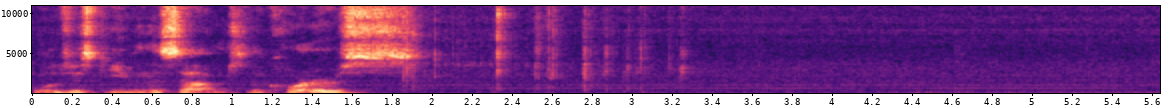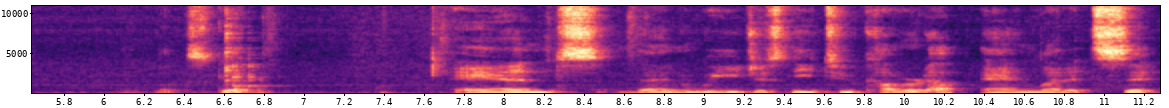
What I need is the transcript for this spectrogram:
We'll just even this out into the corners. It looks good. And then we just need to cover it up and let it sit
